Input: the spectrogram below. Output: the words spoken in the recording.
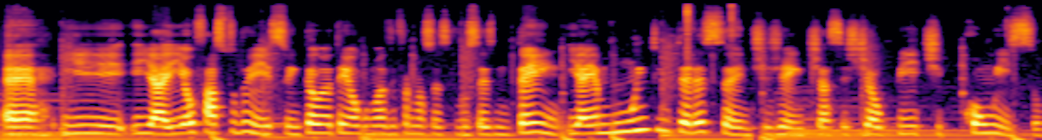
É, e, e aí eu faço tudo isso. Então eu tenho algumas informações que vocês não têm, e aí é muito interessante, gente, assistir ao pitch com isso.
